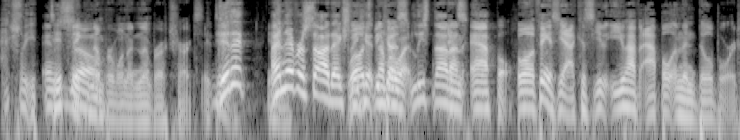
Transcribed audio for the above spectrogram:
Actually, it And did so- make number one on a number of charts. It Did it? I never saw it actually Well, hit number one. At least not on Apple. Well, the thing is, yeah, because you, you have Apple and then Billboard.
